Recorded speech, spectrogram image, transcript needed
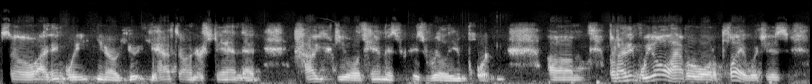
So I think we, you know, you you have to understand understand that how you deal with him is, is really important. Um, but I think we all have a role to play, which is,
